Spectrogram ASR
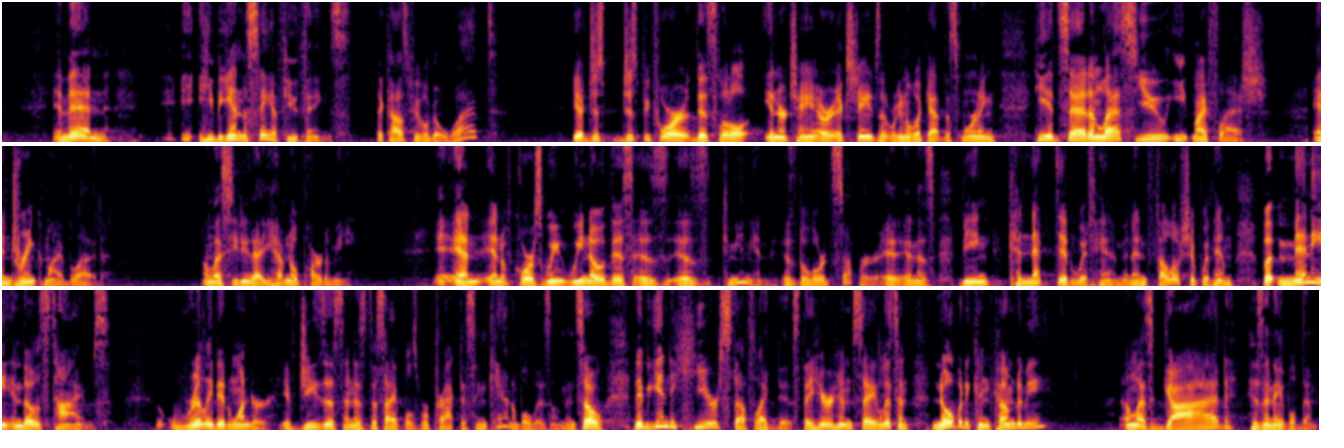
And then he began to say a few things that caused people to go, What? You know, just, just before this little interchange or exchange that we're going to look at this morning, he had said, Unless you eat my flesh and drink my blood, unless you do that, you have no part of me. And, and of course, we, we know this as, as communion, as the Lord's Supper, and, and as being connected with Him and in fellowship with Him. But many in those times, really did wonder if Jesus and his disciples were practicing cannibalism. And so they begin to hear stuff like this. They hear him say, Listen, nobody can come to me unless God has enabled them.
